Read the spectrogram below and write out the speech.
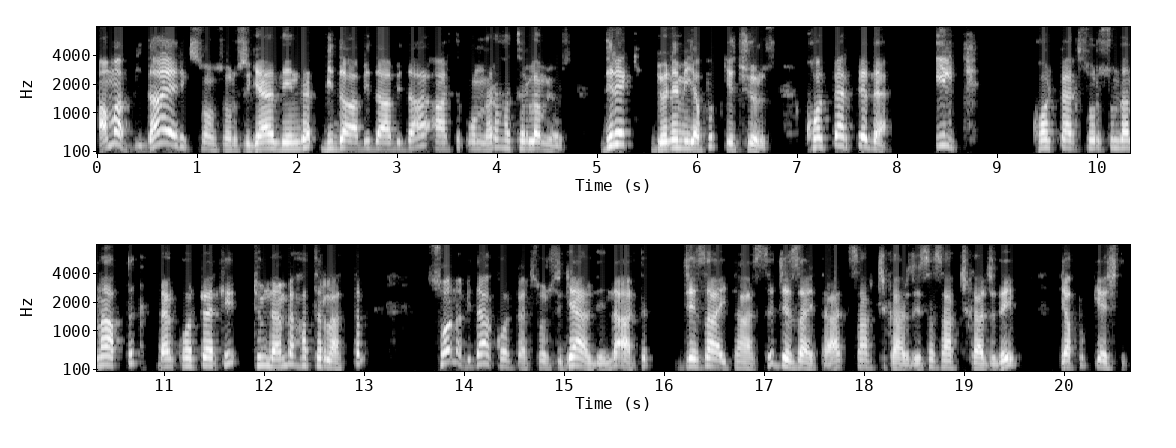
Ama bir daha Erikson sorusu geldiğinde bir daha bir daha bir daha artık onları hatırlamıyoruz. Direkt dönemi yapıp geçiyoruz. Kolberg'de de ilk Kolberg sorusunda ne yaptık? Ben Kolberg'i tümden bir hatırlattım. Sonra bir daha Kolberg sorusu geldiğinde artık ceza itaatse ceza itaat, saf çıkarcıysa saf çıkarcı deyip yapıp geçtik.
